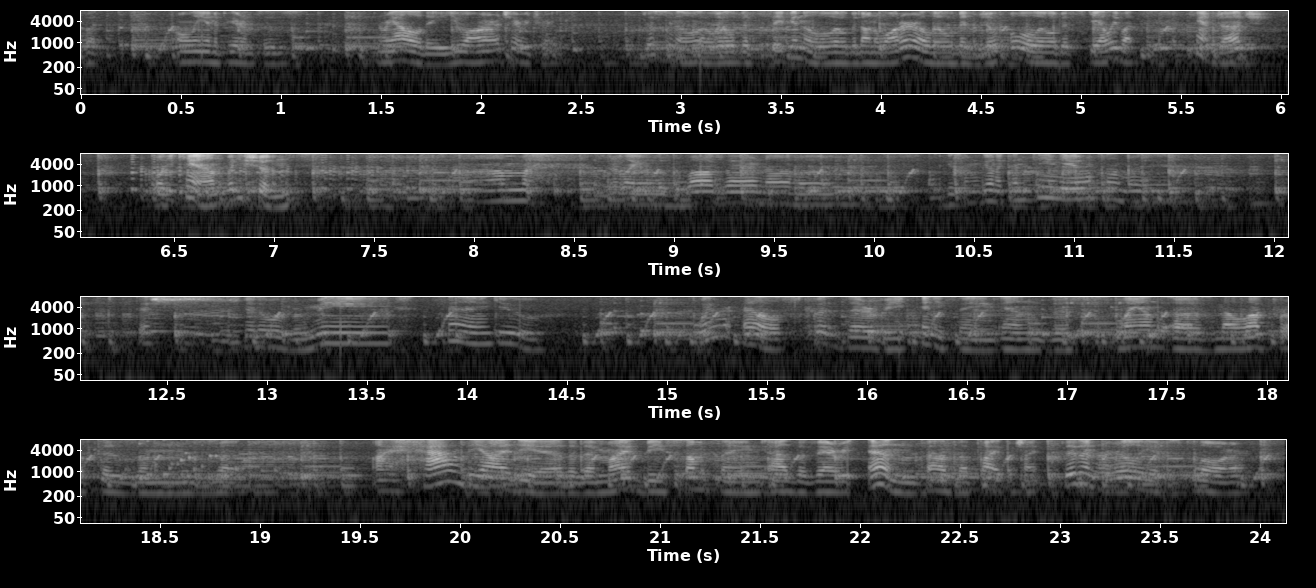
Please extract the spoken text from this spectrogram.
But only in appearances. In reality, you are a cherry tree. Just, know, a little bit singing, a little bit underwater, a little bit jovial, a little bit scary, but you can't judge. Or you can, but you shouldn't. Um. I guess I'm gonna continue with somebody. Fish, get over me. Thank you. Where else could there be anything in this land of malapropisms? I have the idea that there might be something at the very end of the pipe, which I didn't really explore.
